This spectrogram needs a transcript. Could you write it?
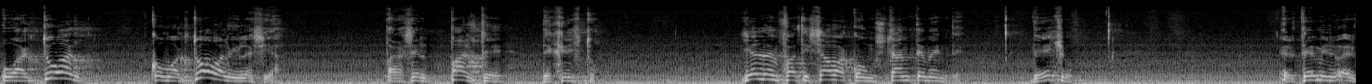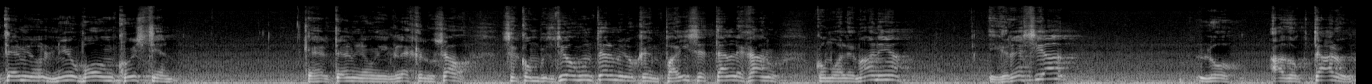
o actuar como actuaba la iglesia para ser parte de Cristo. Y él lo enfatizaba constantemente. De hecho, el término, el término newborn Christian, que es el término en inglés que él usaba, se convirtió en un término que en países tan lejanos como Alemania y Grecia lo adoptaron,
